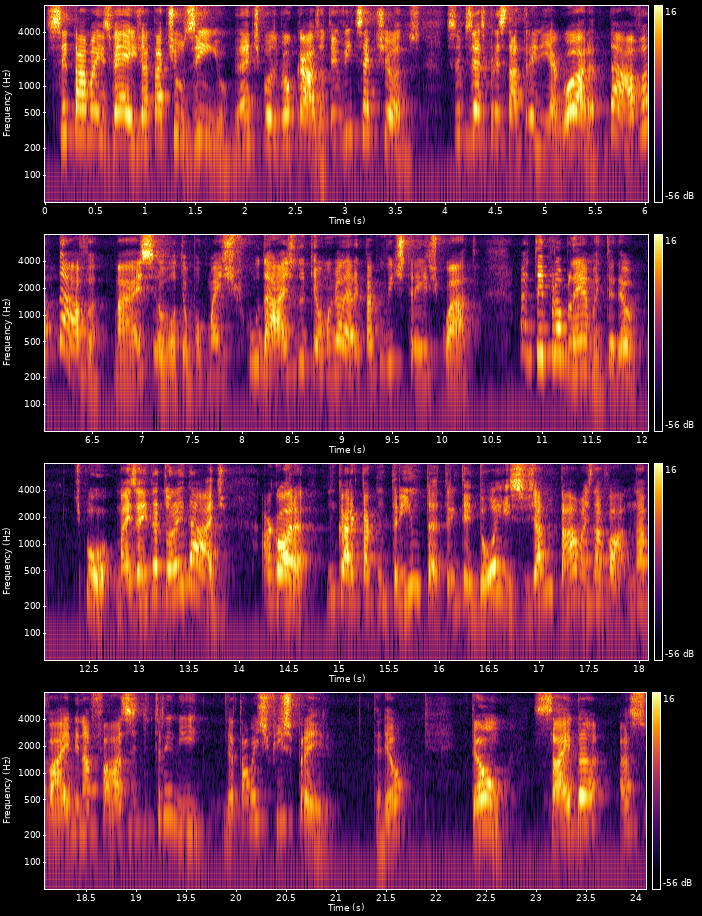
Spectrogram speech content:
Você tá mais velho, já tá tiozinho, né? Tipo, no meu caso, eu tenho 27 anos. Se eu quisesse prestar trainee agora, dava, dava. Mas eu vou ter um pouco mais de dificuldade do que uma galera que tá com 23, 24. Mas não tem problema, entendeu? Tipo, mas ainda tô na idade. Agora, um cara que tá com 30, 32, já não tá mais na, na vibe, na fase do trainee. Já tá mais difícil para ele. Entendeu? Então, saiba, as,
